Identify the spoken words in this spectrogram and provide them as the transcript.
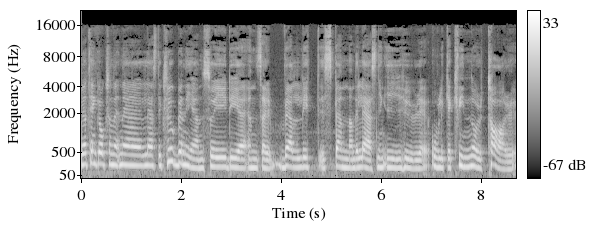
Och jag tänker också när, jag läste klubben igen så är det en så väldigt spännande läsning i hur olika kvinnor tar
